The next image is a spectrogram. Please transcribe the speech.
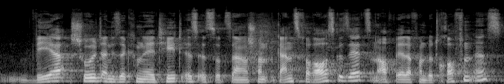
wer schuld an dieser Kriminalität ist, ist sozusagen schon ganz vorausgesetzt und auch wer davon betroffen ist.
